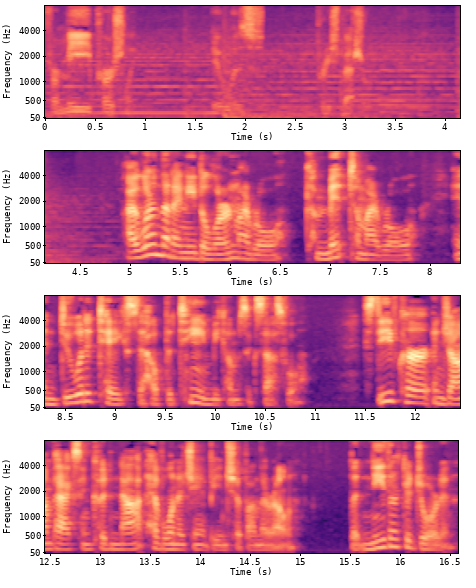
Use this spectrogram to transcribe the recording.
for me personally, it was pretty special. I learned that I need to learn my role, commit to my role, and do what it takes to help the team become successful. Steve Kerr and John Paxson could not have won a championship on their own, but neither could Jordan.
